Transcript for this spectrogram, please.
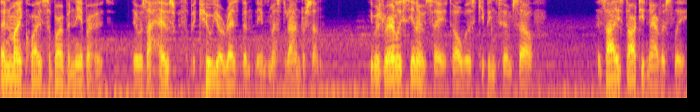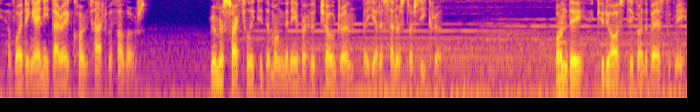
In my quiet suburban neighbourhood, there was a house with a peculiar resident named Mr. Anderson. He was rarely seen outside, always keeping to himself. His eyes darted nervously, avoiding any direct contact with others. Rumours circulated among the neighbourhood children that he had a sinister secret. One day, curiosity got the best of me,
